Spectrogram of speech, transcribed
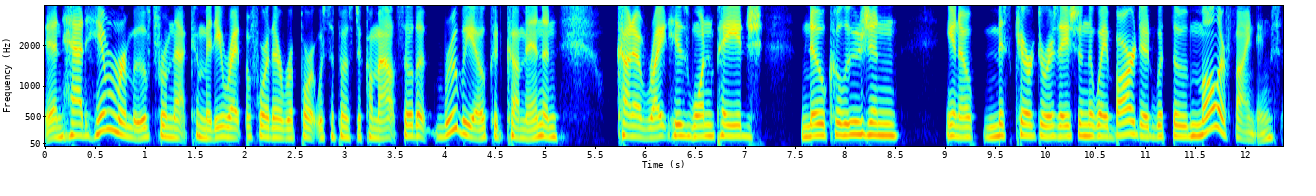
and had him removed from that committee right before their report was supposed to come out so that Rubio could come in and kind of write his one page no collusion, you know, mischaracterization the way Barr did with the Mueller findings.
